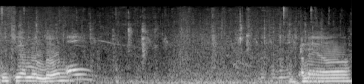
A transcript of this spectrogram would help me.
튀기 한번 더. 어우 편해요.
